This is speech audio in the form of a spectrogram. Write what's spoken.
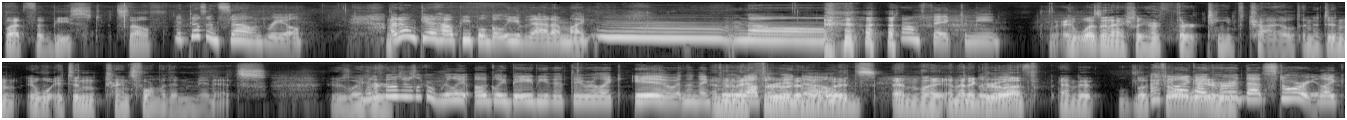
But the beast itself, It doesn't sound real. I don't get how people believe that. I'm like, mm, no, sounds fake to me. It wasn't actually her 13th child and it didn't it, it didn't transform within minutes. It was like What if it was just like a really ugly baby that they were like, ew, and then they and threw then it they out threw the it in window? the woods and like and then it the grew woods. up and it looked I feel like weird. I've heard that story. Like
